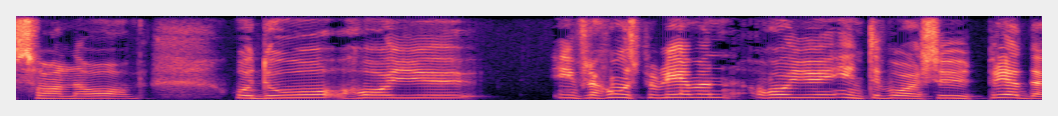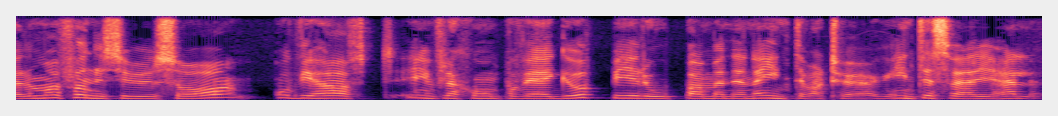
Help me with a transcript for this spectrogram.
svalna av. Och då har ju Inflationsproblemen har ju inte varit så utbredda. De har funnits i USA och vi har haft inflation på väg upp i Europa men den har inte varit hög, inte i Sverige heller.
